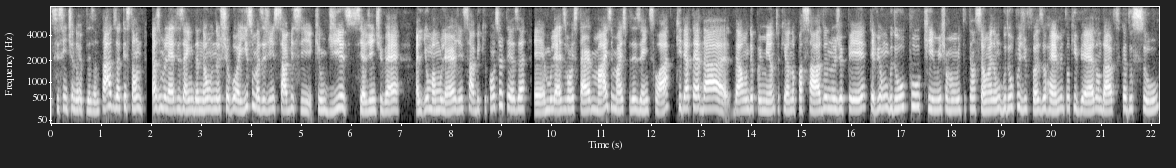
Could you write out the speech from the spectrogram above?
se sentindo representados. A questão das mulheres ainda não, não chegou a isso, mas a gente sabe se, que um dia, se a gente tiver ali uma mulher, a gente sabe que com certeza é, mulheres vão estar mais e mais presentes lá. Queria até dar, dar um depoimento que ano passado no GP teve um grupo que me chamou muita atenção, era um grupo de fãs do Hamilton que vieram da África do Sul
